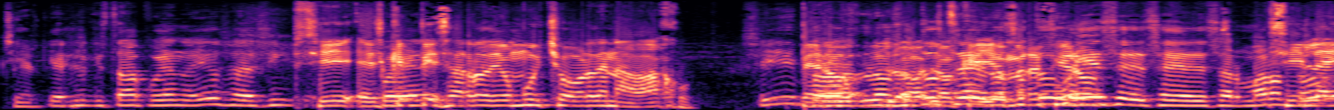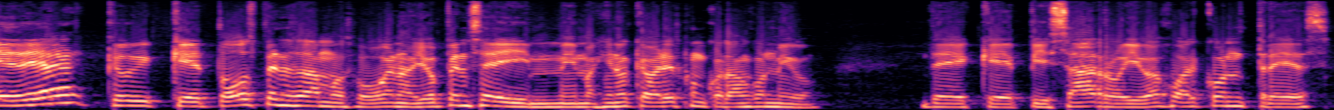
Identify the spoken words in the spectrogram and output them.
Cierto. que es el que estaba apoyando ahí. O sea, sí, Sí, es fue- que Pizarro dio mucho orden abajo. Sí, pero pero, los lo- otros lo que yo los me refiero- se, se desarmaron Si todos. la idea que, que todos pensábamos, o bueno, yo pensé y me imagino que varios concordaron conmigo, de que Pizarro iba a jugar con tres,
